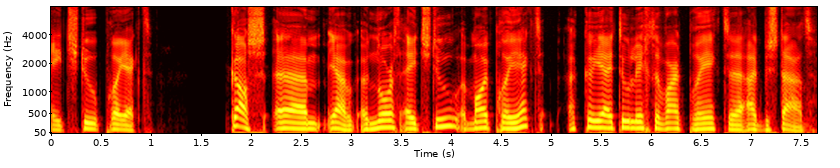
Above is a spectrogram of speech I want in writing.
H2-project. Cas, um, ja, North H2, een mooi project. Uh, kun jij toelichten waar het project uh, uit bestaat?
